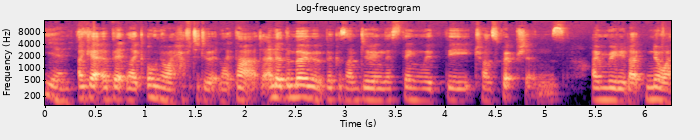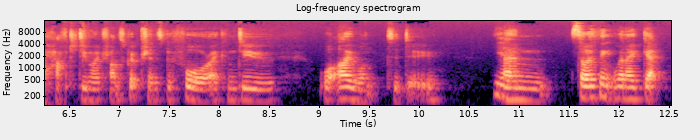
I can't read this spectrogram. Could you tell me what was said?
yes. I get a bit like, oh no, I have to do it like that. And at the moment, because I'm doing this thing with the transcriptions, I'm really like, no, I have to do my transcriptions before I can do what I want to do. yeah. And so I think when I get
